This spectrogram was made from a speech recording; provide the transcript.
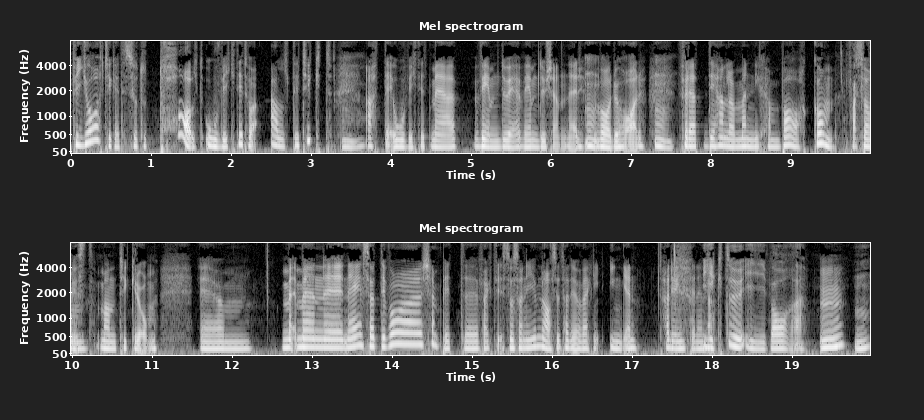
För jag tycker att det är så totalt oviktigt och har alltid tyckt att det är oviktigt med vem du är, vem du känner, vad du har. För att det handlar om människan bakom som Faktiskt. man tycker om. Ehm, men, men eh, nej, så att det var kämpigt eh, faktiskt. Och sen i gymnasiet hade jag verkligen ingen. Hade jag inte en enda. Gick du i Vara? Mm, Mm.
